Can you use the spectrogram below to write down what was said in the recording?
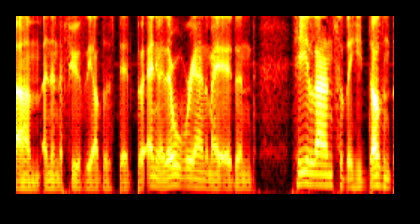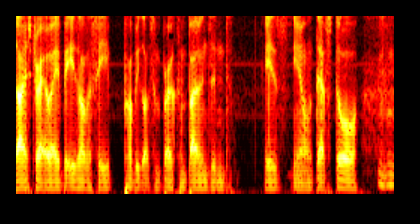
um, and then a few of the others did. But anyway, they're all reanimated, and he lands so that he doesn't die straight away, but he's obviously probably got some broken bones and is you know on death's door. Mm-hmm.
